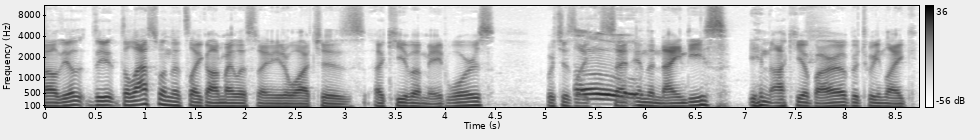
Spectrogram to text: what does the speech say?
Oh, the other the the last one that's like on my list that I need to watch is Akiba Maid Wars, which is like set Oh. in the '90s in Akihabara between like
